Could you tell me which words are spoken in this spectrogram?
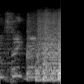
You think about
